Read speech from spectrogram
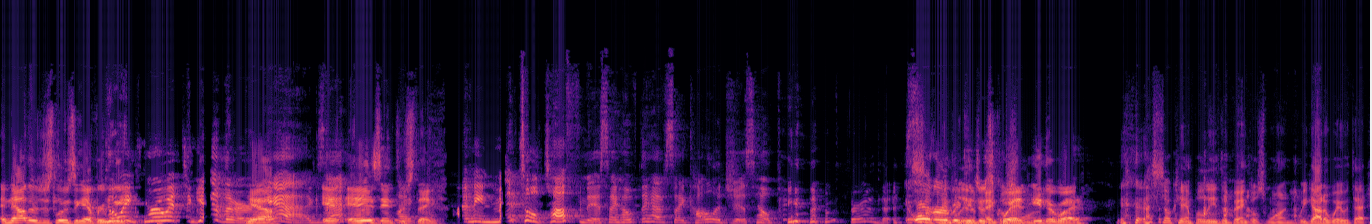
and now they're just losing every going week. through it together. Yeah, yeah, exactly. it, it is interesting. Like, I mean, mental toughness. I hope they have psychologists helping them through this. Or Urban could just quit. Won. Either way. I still can't believe the Bengals won. We got away with that.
